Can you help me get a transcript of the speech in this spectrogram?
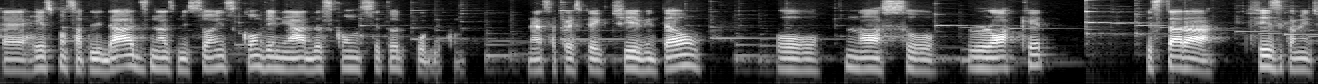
é, responsabilidades nas missões conveniadas com o setor público. Nessa perspectiva, então, o nosso rocket estará fisicamente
